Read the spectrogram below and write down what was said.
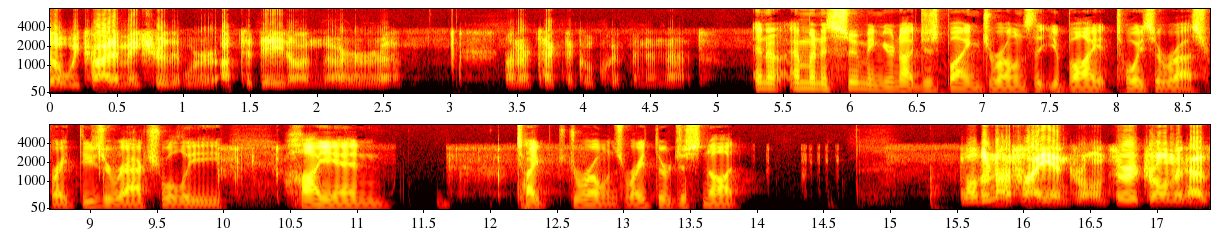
So we try to make sure that we're up to date on our uh, on our technical equipment and that. And I'm assuming you're not just buying drones that you buy at Toys R Us, right? These are actually high end type drones, right? They're just not well, they're not high end drones. They're a drone that has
